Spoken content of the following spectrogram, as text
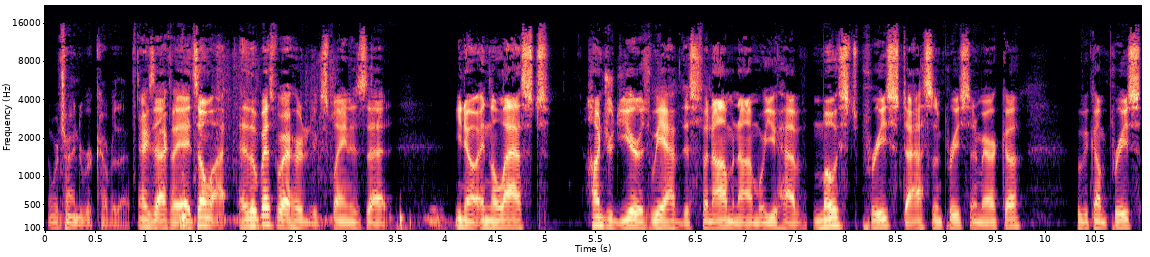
and we're trying to recover that. Exactly. It's almost, the best way I heard it explained is that, you know, in the last hundred years, we have this phenomenon where you have most priests, diocesan priests in America, who become priests,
